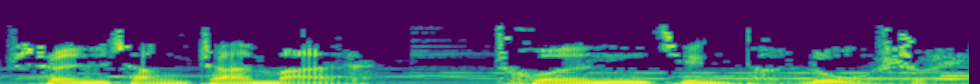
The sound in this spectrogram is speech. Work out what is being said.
身上沾满纯净的露水。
